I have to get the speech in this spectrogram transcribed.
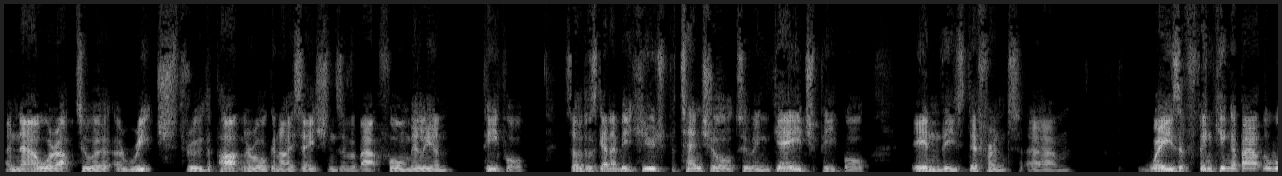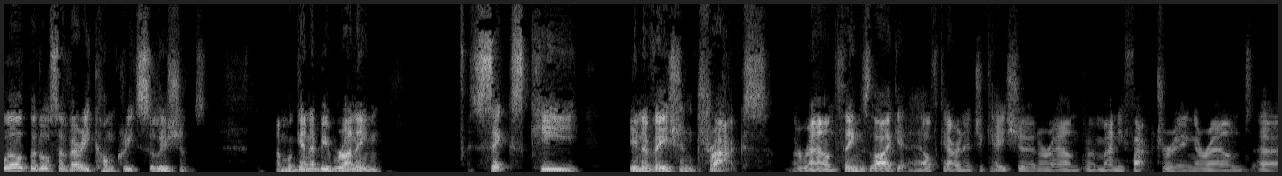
And now we're up to a, a reach through the partner organizations of about 4 million people. So there's going to be huge potential to engage people in these different um, ways of thinking about the world, but also very concrete solutions. And we're going to be running six key innovation tracks around things like healthcare and education, around manufacturing, around uh,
